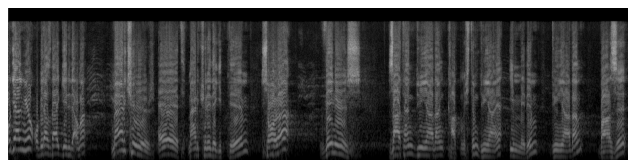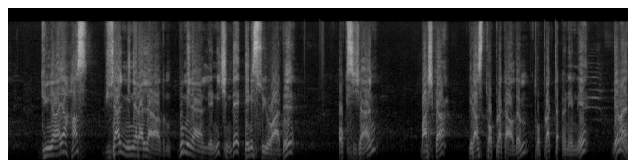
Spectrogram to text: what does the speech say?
O gelmiyor, o biraz daha geride ama Merkür. Evet, Merkür'e de gittim. Sonra Venüs. Zaten dünyadan kalkmıştım, dünyaya inmedim. Dünyadan bazı dünyaya has güzel mineraller aldım. Bu minerallerin içinde deniz suyu vardı, oksijen, başka biraz toprak aldım. Toprak da önemli, değil mi?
